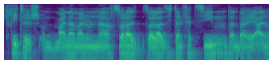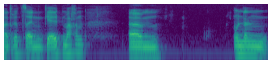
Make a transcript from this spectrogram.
kritisch. Und meiner Meinung nach soll er, soll er sich dann verziehen und dann bei Real Madrid sein Geld machen ähm, und dann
